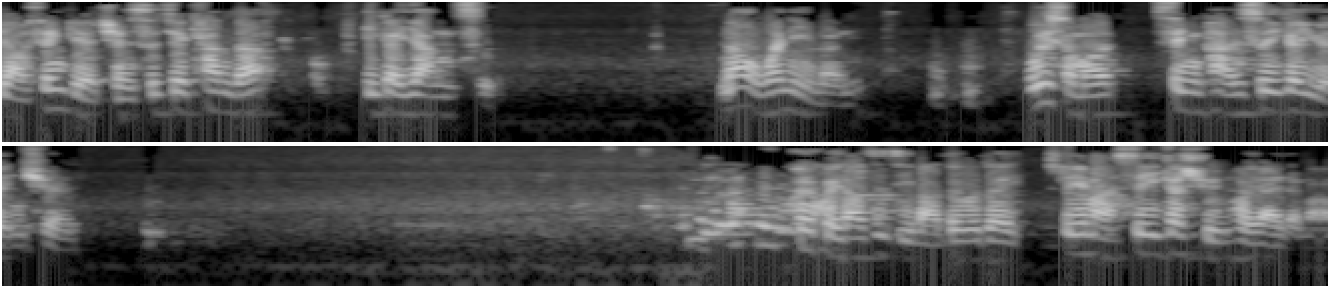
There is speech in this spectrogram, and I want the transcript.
表现给全世界看的一个样子。那我问你们。为什么星盘是一个圆圈？会回到自己嘛，对不对？所以嘛，是一个循回来的嘛。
